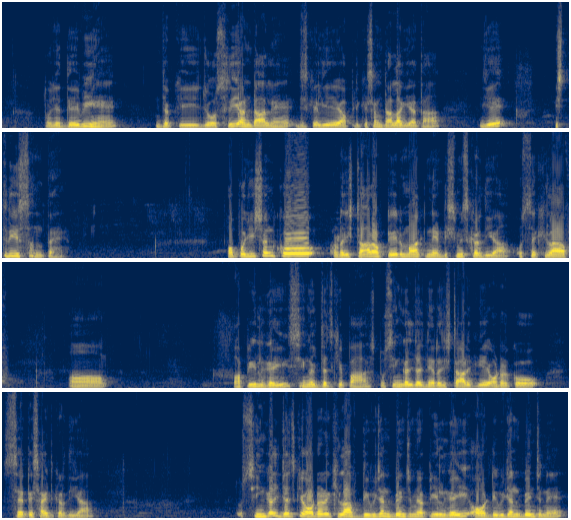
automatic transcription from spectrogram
तो ये देवी हैं, जबकि जो श्री अंडाल हैं, जिसके लिए एप्लीकेशन डाला गया था, ये स्त्री संत हैं। ऑपोजिशन को रजिस्ट्रार ऑफ़ ट्रेडमार्क ने डिसमिस कर दिया, उसके खिलाफ अपील गई सिंगल जज के पास। तो सिंगल जज ने रजिस्ट्रार के ऑर्डर को सेट डिसाइड कर दिया। तो सिंगल जज के ऑर्डर के खिलाफ डिवीज़न बेंच में अपील गई और डिवीज़न बेंच ने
